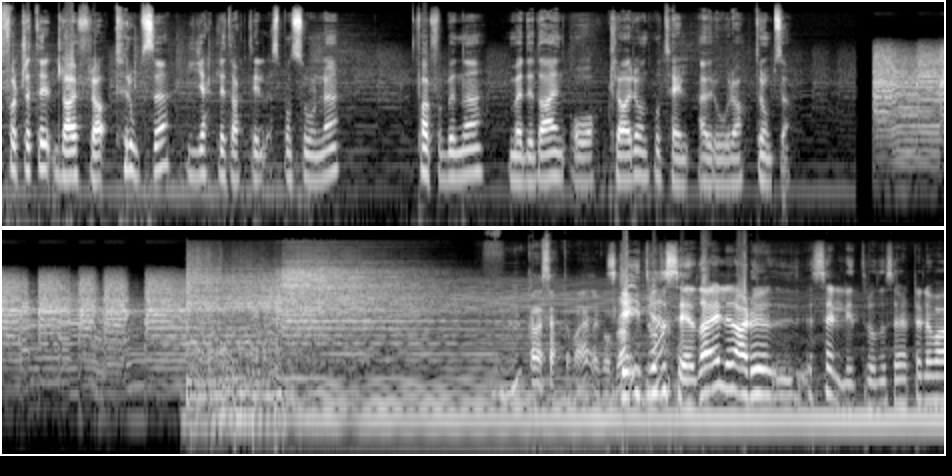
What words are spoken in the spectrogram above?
fortsetter live fra Tromsø. Hjertelig takk til sponsorene Fagforbundet, Medidine og Klarion Hotell Aurora Tromsø. Kan jeg sette meg, eller går det Skal jeg introdusere deg, eller er du selvintrodusert, eller hva?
